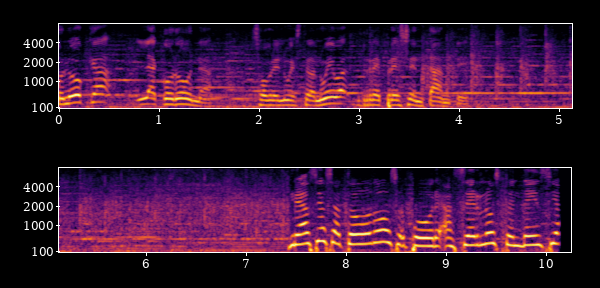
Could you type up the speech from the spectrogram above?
coloca la corona sobre nuestra nueva representante. Gracias a todos por hacernos tendencia.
